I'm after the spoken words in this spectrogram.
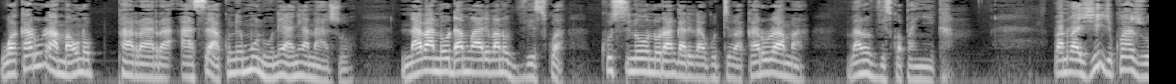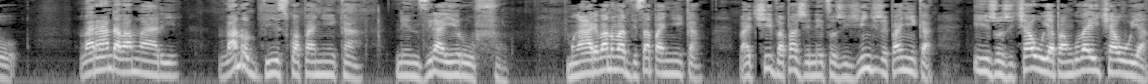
wakarurama unoparara asi hakune munhu une hanya nazvo. Navanoda mwari vanobviswa kusino unorangarira kuti vakarurama vanobviswa panyika. Vanhu vazhinji kwazvo varanda vamwari vanobviswa panyika nenzira yerufu. Mwari vanovabvisa panyika vachibva pazvinetso zvizhinji zvepanyika izvo zvichauya panguva ichauya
